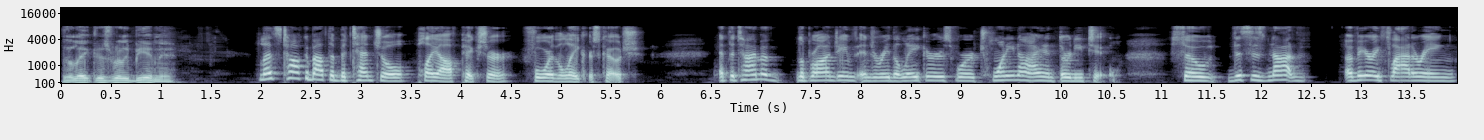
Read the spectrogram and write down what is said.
the Lakers really being there. Let's talk about the potential playoff picture for the Lakers coach. At the time of LeBron James' injury, the Lakers were 29 and 32. So this is not a very flattering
